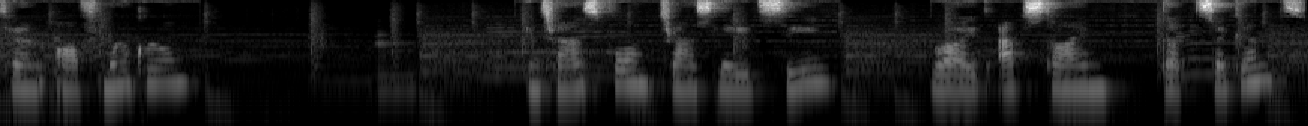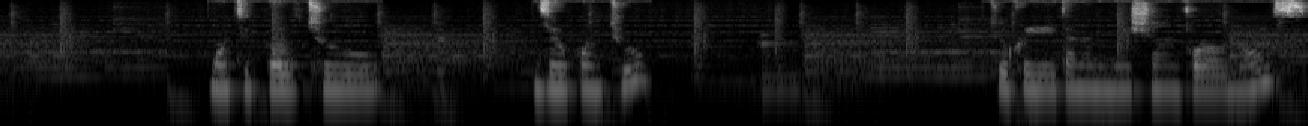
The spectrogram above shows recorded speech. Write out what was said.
Turn off monochrome. In transform, translate Z, write abs time dot seconds multiple to 0.2 to create an animation for our noise.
